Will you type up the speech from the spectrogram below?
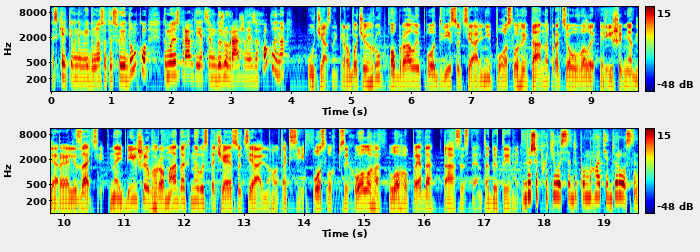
наскільки вони вміють доносити свою думку. Тому насправді я цим дуже вражена і захоплена. Учасники робочих груп обрали по дві соціальні послуги та напрацьовували рішення для реалізації. Найбільше в громадах не вистачає соціального таксі, послуг психолога, логопеда та асистента дитини. Дуже б хотілося допомагати дорослим.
